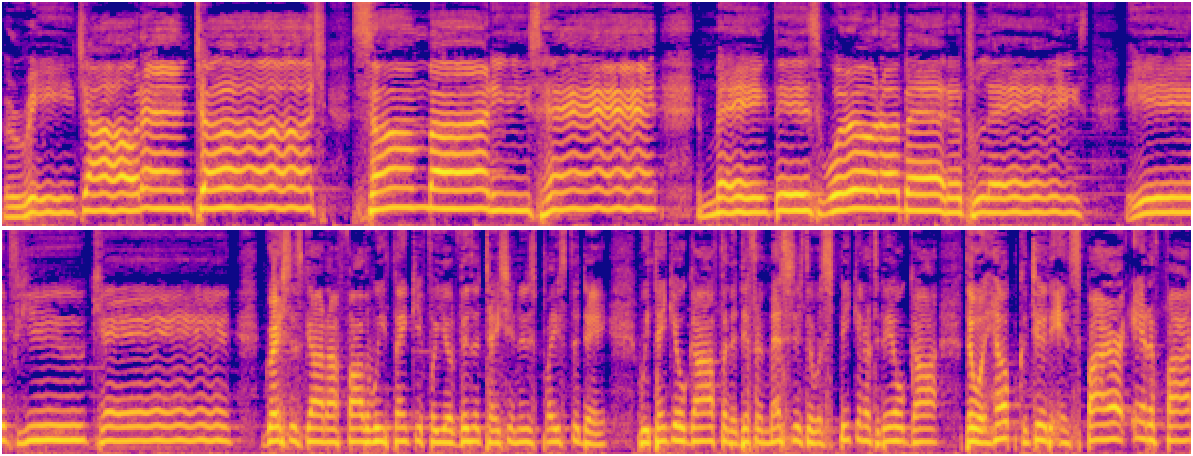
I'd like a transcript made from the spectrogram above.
reach out and touch somebody's hand, make this world a better place if you can. Gracious God, our Father, we thank you for your visitation in this place today. We thank you, God, for the different messages that were speaking of today, oh God, that will help continue to inspire, edify,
